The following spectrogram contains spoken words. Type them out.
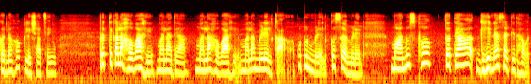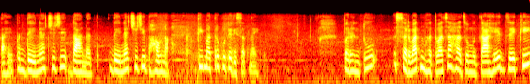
कलह क्लेशाचं युग. प्रत्येकाला हवं आहे मला द्या मला हवं आहे मला मिळेल का कुठून मिळेल कसं मिळेल? माणूस फक्त त्या घेण्यासाठी धावत आहे पण देण्याची जी दानत देण्याची जी भावना ती मात्र कुठे दिसत नाही. परंतु सर्वात महत्त्वाचा हा जो मुद्दा आहे जे की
